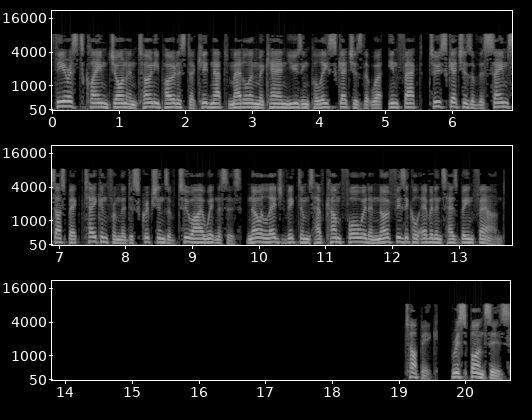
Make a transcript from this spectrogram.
Theorists claimed John and Tony Podesta kidnapped Madeleine McCann using police sketches that were, in fact, two sketches of the same suspect taken from the descriptions of two eyewitnesses. No alleged victims have come forward and no physical evidence has been found. Topic: Responses.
